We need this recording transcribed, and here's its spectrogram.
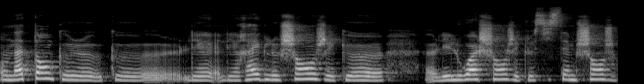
on attend que, que les, les, règles changent et que les lois changent et que le système change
